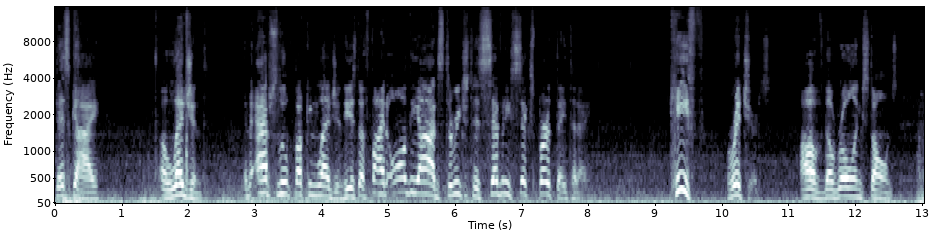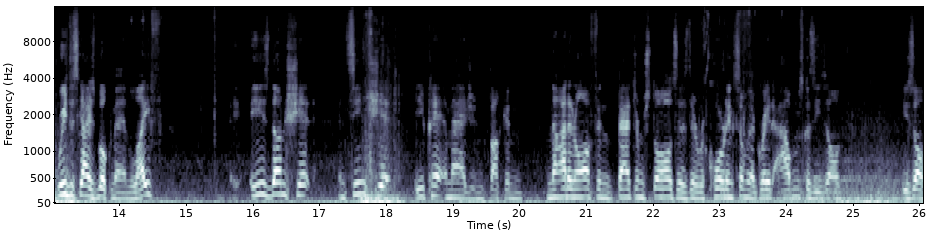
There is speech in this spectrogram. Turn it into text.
This guy, a legend, an absolute fucking legend. He has defied all the odds to reach his 76th birthday today. Keith Richards of the Rolling Stones. Read this guy's book, man. Life. He's done shit and seen shit you can't imagine. Fucking nodding off in bathroom stalls as they're recording some of their great albums because he's all he's all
